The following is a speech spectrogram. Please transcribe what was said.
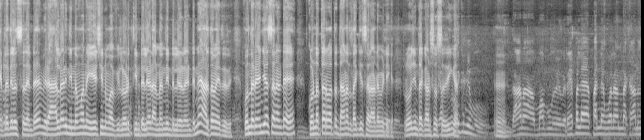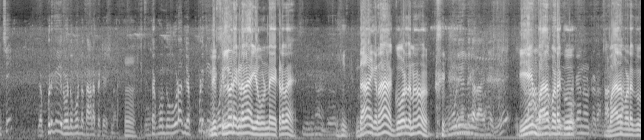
ఎట్లా తెలుస్తుంది అంటే మీరు ఆల్రెడీ నిన్న మొన్న ఏడ్చిండు మా పిల్లోడు తింటలేడు అన్నం తింటలేడు అంటేనే అర్థమవుతుంది కొందరు ఏం చేస్తారంటే కొన్న తర్వాత దానాలు తగ్గిస్తారు ఆటోమేటిక్గా. రోజు ఇంత ఖర్చు వస్తుంది ఇంకా. దాన రేపలే పందెం పోలన్న కానుంచి ఎప్పటికీ రెండు మూట్ల దాన పెట్టేసినాం ఇంతకు ముందు కూడా అది ఎప్పటికీ మీ పిల్లోడు ఎక్కడవే? ఇక్కడ ఉండే ఎక్కడవే? దా ఇక రా గోడదను. మూడేళ్ళు కదా అనేది ఏం బాధపడకు బాధపడకు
